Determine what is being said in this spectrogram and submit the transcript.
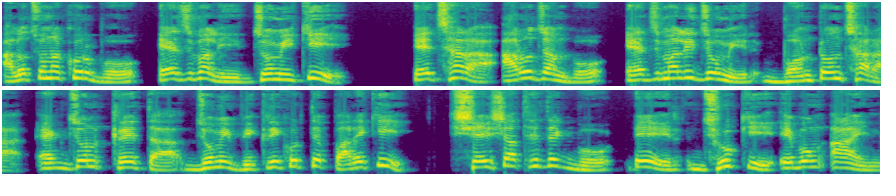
আলোচনা করব এজমালি জমি কি? এছাড়া আরও জানব এজমালি জমির বন্টন ছাড়া একজন ক্রেতা জমি বিক্রি করতে পারে কি? সেই সাথে দেখব এর ঝুঁকি এবং আইন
